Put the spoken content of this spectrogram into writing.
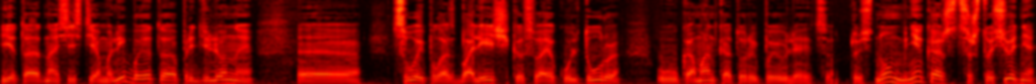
и это одна система, либо это определенный э, свой пласт болельщиков, своя культура у команд, которые появляются. То есть, ну, мне кажется, что сегодня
